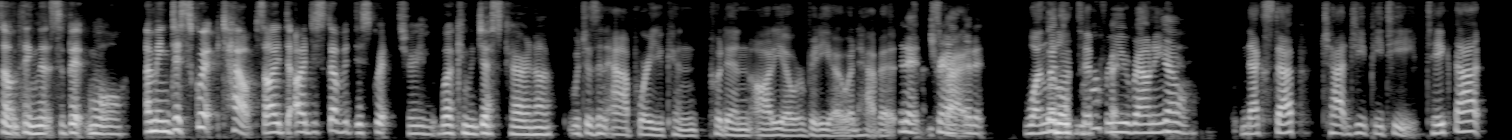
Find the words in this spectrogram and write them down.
something that's a bit more. I mean, Descript helps. I, I discovered Descript through working with Jessica and I. Which is an app where you can put in audio or video and have it. And it, tra- and it one little tip perfect. for you, Rowney. Yeah. Next step, chat GPT. Take that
